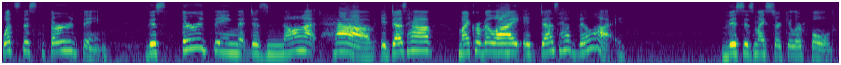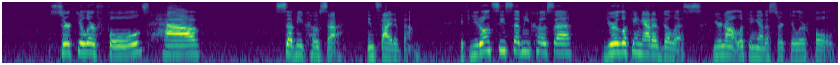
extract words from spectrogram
What's this third thing? This third thing that does not have, it does have microvilli, it does have villi. This is my circular fold. Circular folds have submucosa inside of them. If you don't see submucosa, you're looking at a villus. You're not looking at a circular fold.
